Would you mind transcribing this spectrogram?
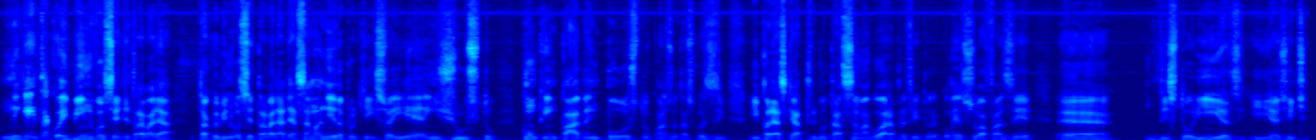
Ninguém está coibindo você de trabalhar. Está coibindo você de trabalhar dessa maneira, porque isso aí é injusto com quem paga imposto, com as outras coisas. E, e parece que a tributação agora, a prefeitura começou a fazer eh, vistorias e a gente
